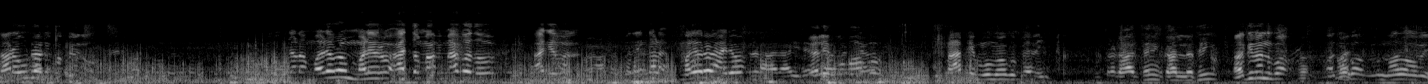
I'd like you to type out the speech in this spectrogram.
તારો ઉડાડી પકડ્યો. જણા મળ્યો રો આજ તો માફી માંગો તો. આગેવાન પણ એમ દાડા આજો. પેલી હું માંગુ. માફી હું માંગુ પેલી ઉત્તરાયણ આજ કાલ નથી. આગેવાન બા- આ તો મારો આવે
